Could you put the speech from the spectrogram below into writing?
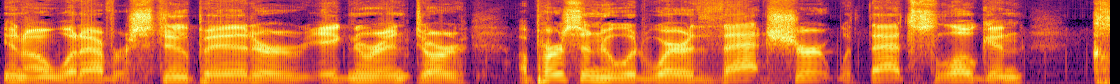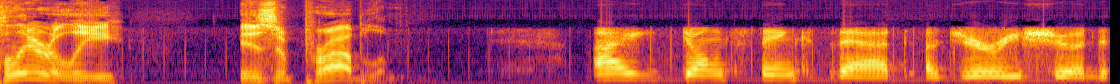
you know, whatever, stupid or ignorant, or a person who would wear that shirt with that slogan clearly is a problem. I don't think that a jury should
